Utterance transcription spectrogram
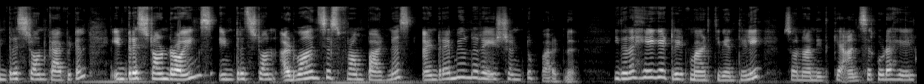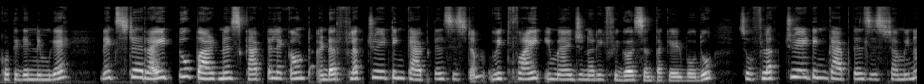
interest on capital interest on drawings interest on advances from partners and remuneration to partner ಇದನ್ನು ಹೇಗೆ ಟ್ರೀಟ್ ಮಾಡ್ತೀವಿ ಅಂತೇಳಿ. ಸೊ ನಾನು ಇದಕ್ಕೆ ಆನ್ಸರ್ ಕೂಡ ಹೇಳ್ಕೊಟ್ಟಿದ್ದೀನಿ ನಿಮಗೆ. Next write two partners capital account under fluctuating capital system with five imaginary figures ಅಂತ ಕೇಳ್ಬೋದು. ಸೊ ಫ್ಲಕ್ಚುಯೇಟಿಂಗ್ ಕ್ಯಾಪಿಟಲ್ ಸಿಸ್ಟಮಿನ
